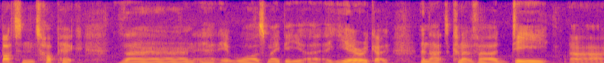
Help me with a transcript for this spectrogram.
button topic than uh, it was maybe a, a, year ago, and that kind of uh, de uh,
